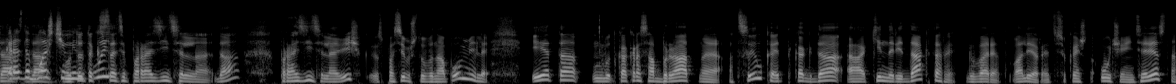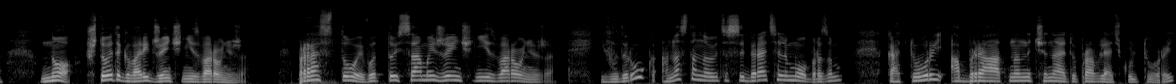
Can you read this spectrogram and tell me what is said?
да, гораздо да. больше, чем Вот это, Минкульт. кстати, поразительно, да? Поразительная вещь. Спасибо, что вы напомнили. Это вот как раз обратная отсылка. Это когда а, киноредакторы говорят, Валера, это все, конечно, очень интересно, но что это говорит женщине из Воронежа? Простой, вот той самой женщине из Воронежа. И вдруг она становится собирательным образом, который обратно начинает управлять культурой.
